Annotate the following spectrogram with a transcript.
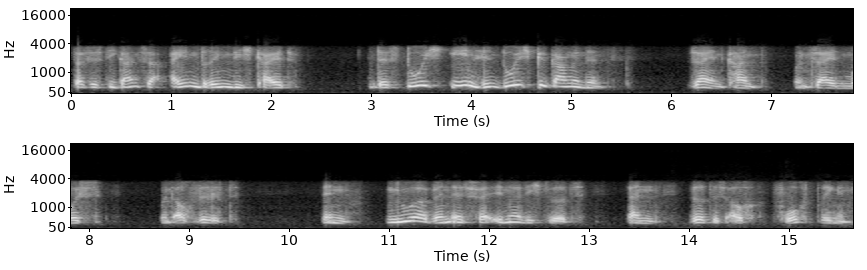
dass es die ganze Eindringlichkeit des durch ihn hindurchgegangenen sein kann und sein muss und auch wird. Denn nur wenn es verinnerlicht wird, dann wird es auch Frucht bringen.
